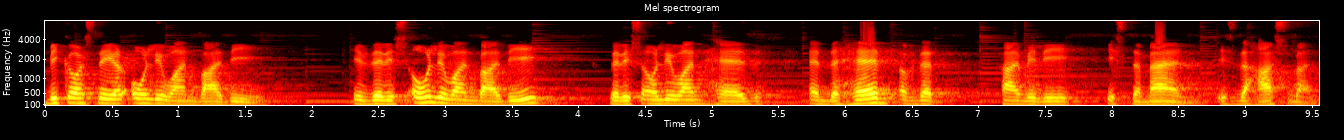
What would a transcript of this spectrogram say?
Because they are only one body. If there is only one body, there is only one head, and the head of that family is the man, is the husband.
